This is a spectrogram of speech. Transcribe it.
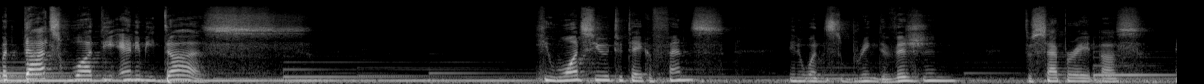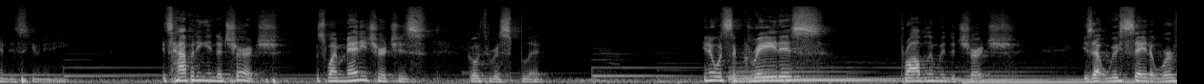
but that's what the enemy does. He wants you to take offense and he wants to bring division, to separate us in this unity. It's happening in the church. That's why many churches go through a split. You know what's the greatest problem with the church? Is that we say that we're,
